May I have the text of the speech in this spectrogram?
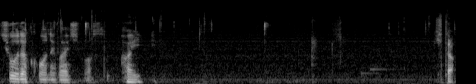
承諾お願いします。はい。来た。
